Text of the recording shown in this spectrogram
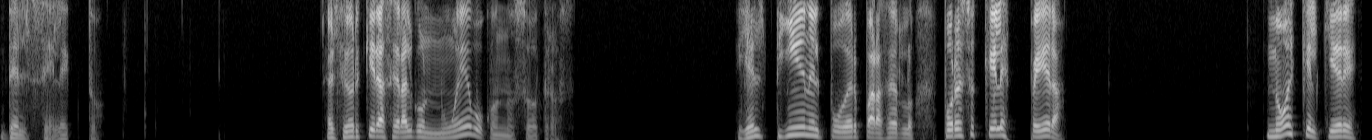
del selecto. El Señor quiere hacer algo nuevo con nosotros. Y Él tiene el poder para hacerlo. Por eso es que Él espera. No es que Él quiere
